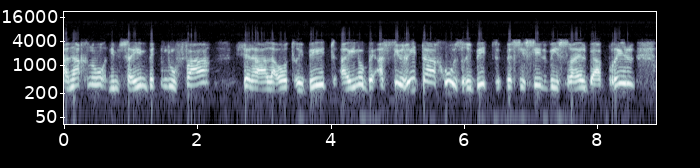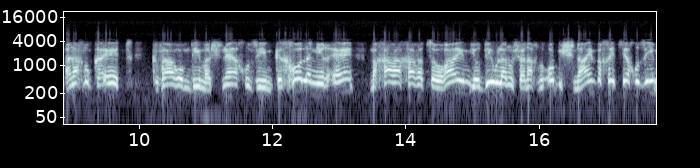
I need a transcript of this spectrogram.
אנחנו נמצאים בתנופה של העלאות ריבית. היינו בעשירית האחוז ריבית בסיסית בישראל באפריל. אנחנו כעת כבר עומדים על שני אחוזים. ככל הנראה, מחר אחר הצהריים יודיעו לנו שאנחנו או בשניים וחצי אחוזים,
